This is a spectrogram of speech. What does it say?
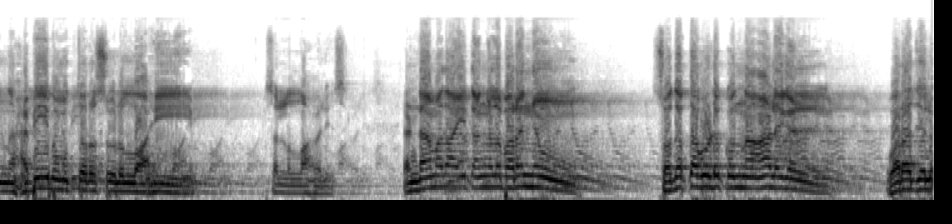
എന്ന് ഹബീബ് മുത്ത റസൂലുള്ളാഹി സല്ലല്ലാഹു അലൈഹി വസല്ലം രണ്ടാമതായി തങ്ങൾ പറഞ്ഞു സ്വതക്ക കൊടുക്കുന്ന ആളുകൾ ورجل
